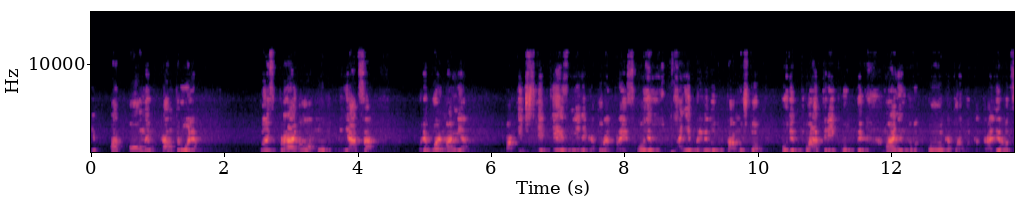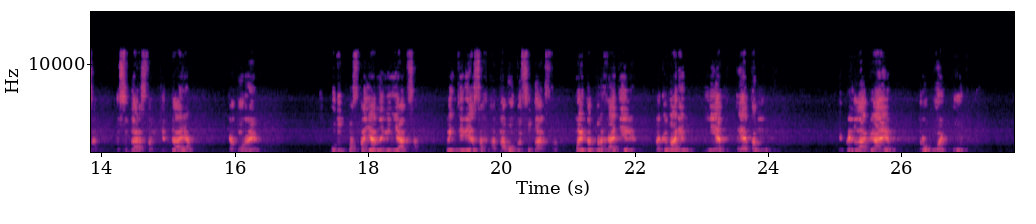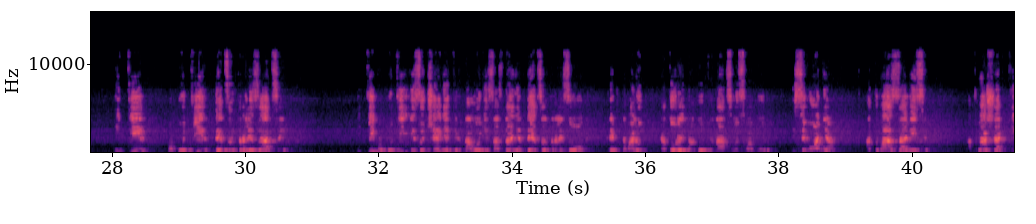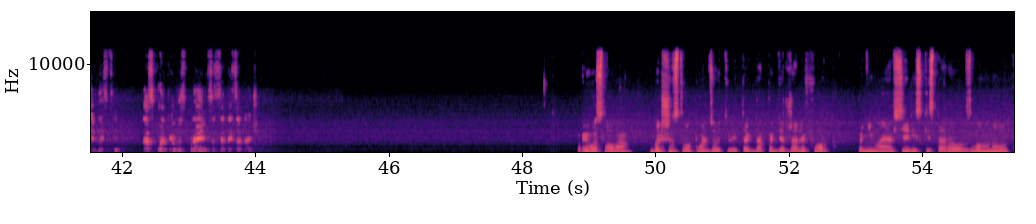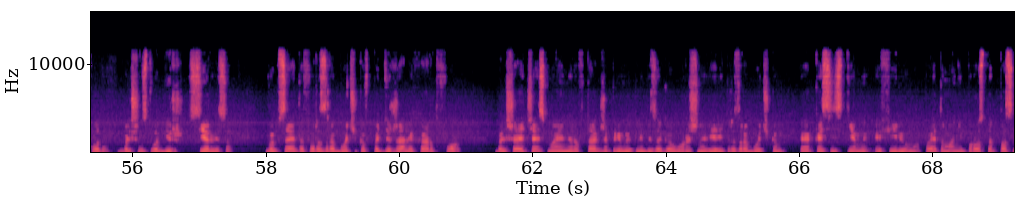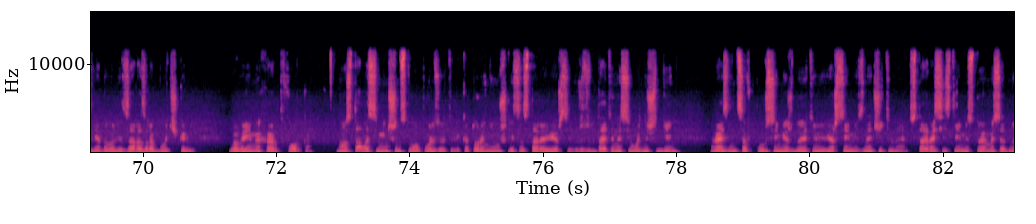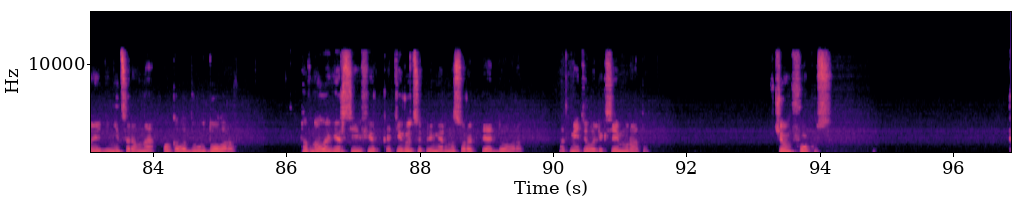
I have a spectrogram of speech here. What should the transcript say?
и под полным контролем. То есть правила могут меняться в любой момент. И фактически те изменения, которые происходят, они приведут к тому, что будет 2-3 крупных майнинговых пола, которые будут контролироваться государством Китая, которые будут постоянно меняться в интересах одного государства. Мы это проходили. Мы говорим нет этому и предлагаем другой путь. Идти по пути децентрализации. Идти по пути изучения технологий создания децентрализованных криптовалют, которые дадут финансовую свободу. И сегодня от вас зависит, от вашей активности, насколько мы справимся с этой задачей. По его словам, большинство пользователей тогда поддержали форк, понимая все риски старого взломанного кода. Большинство бирж, сервисов, веб-сайтов и разработчиков поддержали hard fork. Большая часть майнеров также привыкли безоговорочно верить разработчикам экосистемы эфириума, поэтому они просто последовали за разработчиками во время хардфорка. Но осталось меньшинство пользователей, которые не ушли со старой версии. В результате на сегодняшний день Разница в курсе между этими версиями значительная. В старой системе стоимость одной единицы равна около 2 долларов, а в новой версии эфир котируется примерно 45 долларов, отметил Алексей Муратов. В чем фокус?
